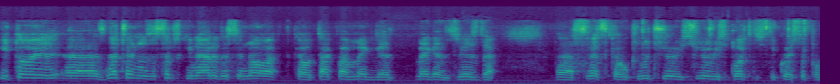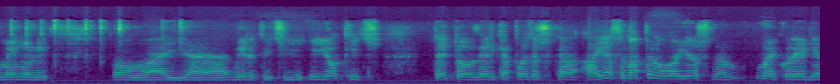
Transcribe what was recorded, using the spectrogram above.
i to je uh, značajno za srpski narod da se Novak kao takva mega, mega zvijezda uh, svetska uključio i svi ovi sportisti koje ste pomenuli ovaj, uh, Mirotić i, i Jokić, da je to velika podrška, a ja sam apelovao još na moje kolege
